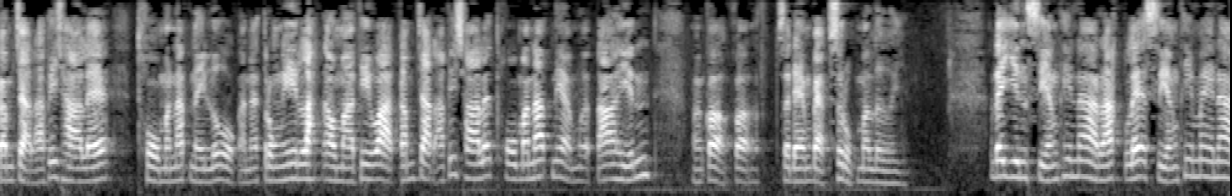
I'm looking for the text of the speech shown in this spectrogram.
กำจัดอภิชาและโทมนัสในโลกอันนะตรงนี้ลัดเอามาที่ว่ากำจัดอภิชาและโทมนัสเนี่ยเมื่อตาเห็นมันก็ก็แสดงแบบสรุปมาเลย ได้ยินเสียงที่น่ารัก และเสียงที่ไม่น่า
